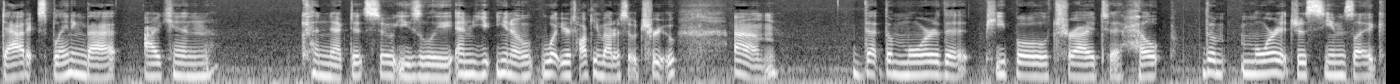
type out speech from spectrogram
dad explaining that, I can connect it so easily and you, you know what you're talking about is so true um that the more that people try to help, the more it just seems like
